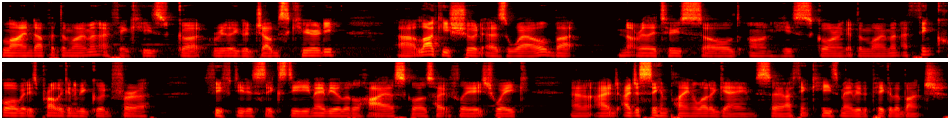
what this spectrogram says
lined up at the moment. I think he's got really good job security. Uh, Larkey should as well, but not really too sold on his scoring at the moment. I think Corbett is probably going to be good for a 50 to 60, maybe a little higher scores, hopefully, each week. And I, I just see him playing a lot of games, so I think he's maybe the pick of the bunch.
